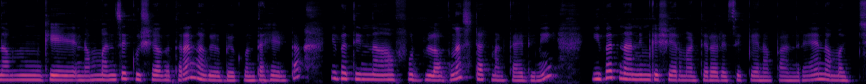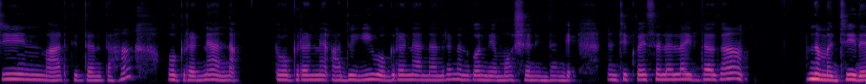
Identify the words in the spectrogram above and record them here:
ನಮಗೆ ನಮ್ಮ ಮನಸ್ಸಿಗೆ ಖುಷಿಯಾಗೋ ಥರ ನಾವಿರಬೇಕು ಅಂತ ಹೇಳ್ತಾ ಇವತ್ತಿನ ಫುಡ್ ಬ್ಲಾಗ್ನ ಸ್ಟಾರ್ಟ್ ಮಾಡ್ತಾ ಇದ್ದೀನಿ. ಇವತ್ತು ನಾನು ನಿಮಗೆ ಶೇರ್ ಮಾಡ್ತಿರೋ ರೆಸಿಪಿ ಏನಪ್ಪ ಅಂದರೆ ನಮ್ಮ ಅಜ್ಜಿ ಮಾಡ್ತಿದ್ದಂತಹ ಒಗ್ಗರಣೆ ಅನ್ನ. ಒಗ್ಗರಣೆ, ಅದು ಈ ಒಗ್ಗರಣೆ ಅನ್ನ ಅಂದರೆ ನನಗೊಂದು ಎಮೋಷನ್ ಇದ್ದಂಗೆ. ನಾನು ಚಿಕ್ಕ ವಯಸ್ಸಲ್ಲೆಲ್ಲ ಇದ್ದಾಗ ನಮ್ಮ ಅಜ್ಜಿ ಇದೇ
